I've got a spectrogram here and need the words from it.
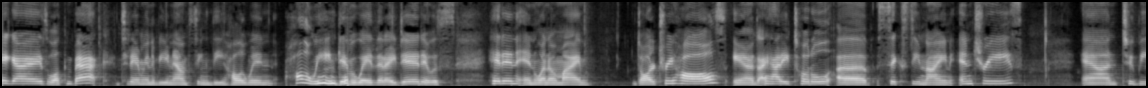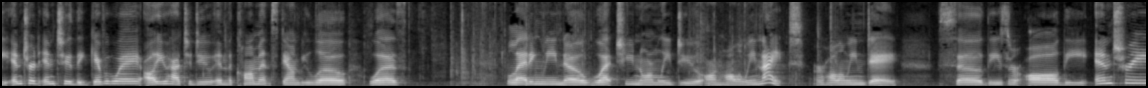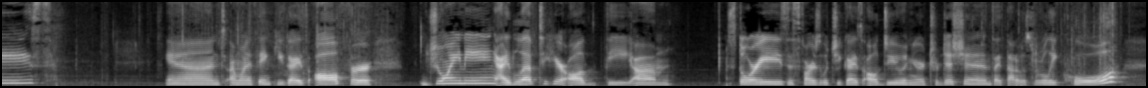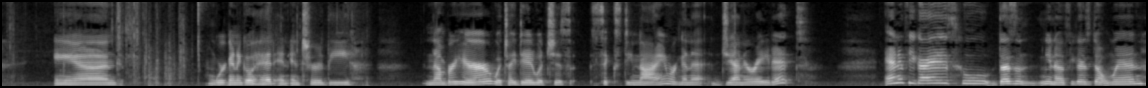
Hey guys, welcome back. Today I'm going to be announcing the Halloween Halloween giveaway that I did. It was hidden in one of my Dollar Tree hauls and I had a total of 69 entries. And to be entered into the giveaway, all you had to do in the comments down below was letting me know what you normally do on Halloween night or Halloween day. So these are all the entries. And I want to thank you guys all for joining. I love to hear all the um, stories as far as what you guys all do and your traditions. I thought it was really cool. And we're going to go ahead and enter the number here, which I did, which is 69. We're going to generate it. And if you guys who doesn't, you know, if you guys don't win,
